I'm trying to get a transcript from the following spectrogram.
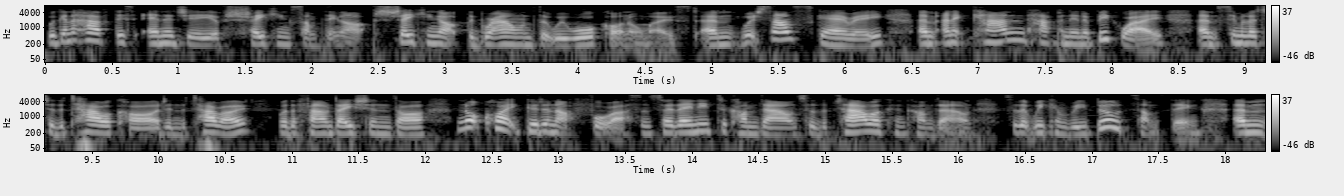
we're going to have this energy of shaking something up, shaking up the ground that we walk on almost, um, which sounds scary um, and it can happen in a big way, um, similar to the Tower card in the Tarot where the foundations are not quite good enough for us and so they need to come down so the Tower can come down down so that we can rebuild something. Um,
